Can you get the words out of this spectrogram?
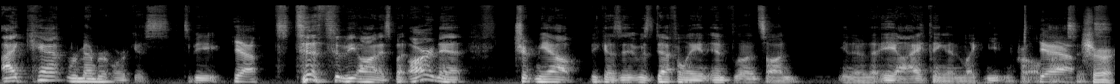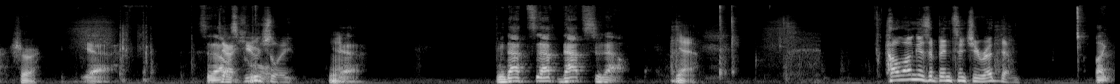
I can't remember Orcus to be yeah to, to be honest, but Ardneh tripped me out because it was definitely an influence on you know the AI thing and like mutant crawl. Yeah, classics. sure, sure. Yeah. So that yeah, was cool. hugely. Yeah. yeah. I mean that's that that stood out. Yeah. How long has it been since you read them? Like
